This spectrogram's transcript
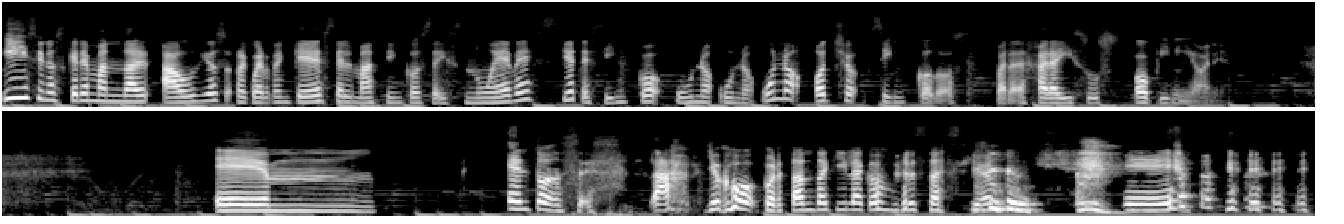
Y si nos quieren mandar audios, recuerden que es el más 569 852 para dejar ahí sus opiniones. Em, entonces, ah, yo como cortando aquí la conversación. eh,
